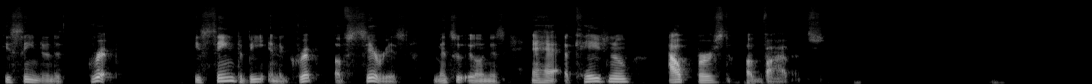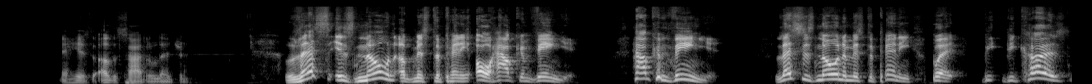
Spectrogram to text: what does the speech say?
he seemed in the grip. He seemed to be in the grip of serious mental illness and had occasional outbursts of violence. Now, here's the other side of the ledger. Less is known of Mr. Penny. Oh, how convenient. How convenient. Less is known of Mr. Penny, but be, because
